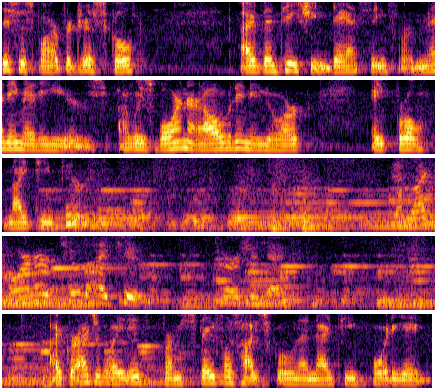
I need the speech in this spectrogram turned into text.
This is Barbara Driscoll. I've been teaching dancing for many, many years. I was born in Albany, New York, April 1930. From my corner, two by two, I graduated from Staples High School in 1948.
